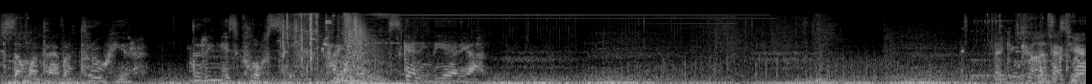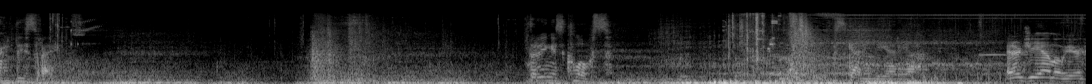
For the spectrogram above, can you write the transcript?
Someone traveled through here. The ring is close. Time scanning the area. Making contact here. this way. The ring is close. Scanning the area. Energy ammo here.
